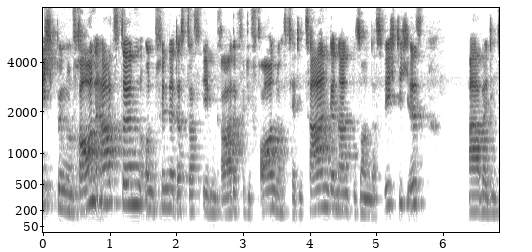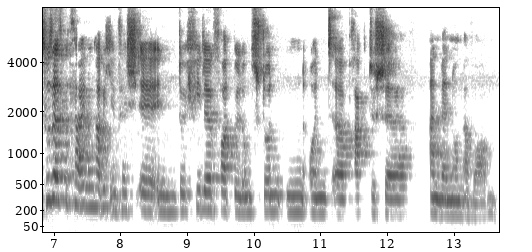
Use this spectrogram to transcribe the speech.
Ich bin nun Frauenärztin und finde, dass das eben gerade für die Frauen, du hast ja die Zahlen genannt, besonders wichtig ist. Aber die Zusatzbezeichnung habe ich in, äh, in, durch viele Fortbildungsstunden und äh, praktische Anwendungen erworben.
